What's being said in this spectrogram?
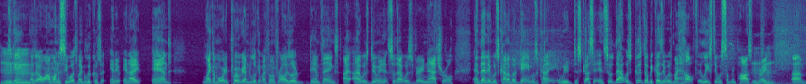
It was a game. Mhm. I was like, oh, I want to see what's my glucose, and it- and I and like I'm already programmed to look at my phone for all these other damn things. I, I was doing it, so that was very natural. And then it was kind of a game. It was kind of we would discuss it, and so that was good though because it was my health. At least it was something positive, right? Mhm. Um,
